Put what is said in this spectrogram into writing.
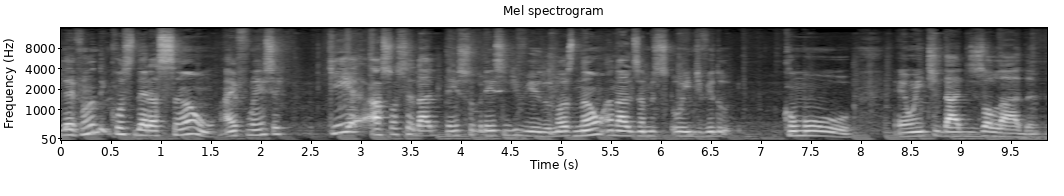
levando em consideração a influência que a sociedade tem sobre esse indivíduo. Nós não analisamos o indivíduo como é, uma entidade isolada.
